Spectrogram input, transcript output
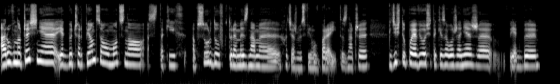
a równocześnie jakby czerpiącą mocno z takich absurdów, które my znamy chociażby z filmów Barei. To znaczy, gdzieś tu pojawiło się takie założenie, że jakby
